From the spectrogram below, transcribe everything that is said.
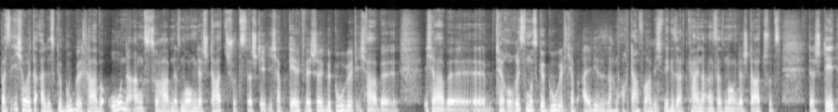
was ich heute alles gegoogelt habe, ohne Angst zu haben, dass morgen der Staatsschutz da steht. Ich habe Geldwäsche gegoogelt, ich habe, ich habe äh, Terrorismus gegoogelt, ich habe all diese Sachen. Auch davor habe ich, wie gesagt, keine Angst, dass morgen der Staatsschutz da steht.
